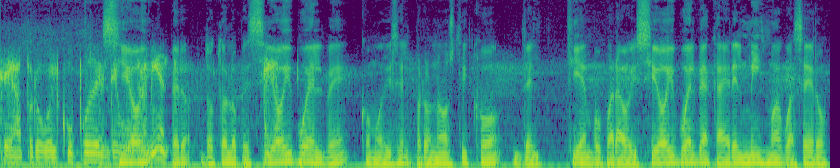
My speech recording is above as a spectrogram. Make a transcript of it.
se aprobó el cupo de Si endeudamiento. pero doctor López, si hoy vuelve, como dice el pronóstico del tiempo para hoy, si hoy vuelve a caer el mismo aguacero,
